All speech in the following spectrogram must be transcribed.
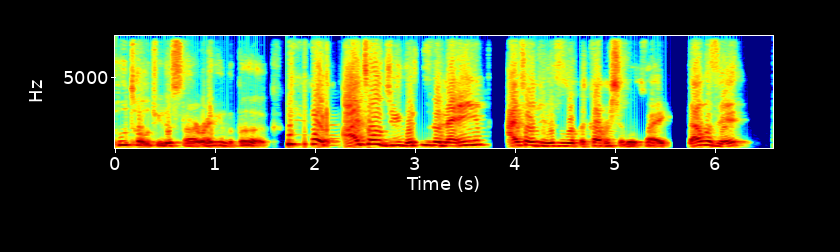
Who told you to start writing the book? like, I told you this is the name. I told you this is what the cover should look like. That was it.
